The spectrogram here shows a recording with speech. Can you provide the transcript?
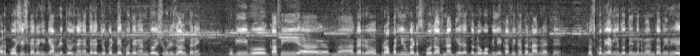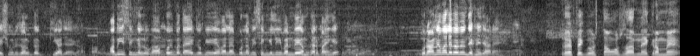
और कोशिश करेंगे कि अमृत योजना के अंतर्गत जो गड्ढे खोदेंगे उनको इशू रिजॉल्व करें, क्योंकि वो काफ़ी अगर प्रॉपरली उनका डिस्पोज ऑफ़ ना किया जाए तो लोगों के लिए काफ़ी खतरनाक रहते हैं। तो उसको भी अगले दो तीन दिनों में उनका भी इशू रिजॉल्व किया जाएगा। अभी सिंगल होगा। आपको भी है, क्योंकि ये वाला पुल अभी सिंगल ही वन वे हम कर पाएँगे। पुराने वाले पे भी हम देखने जा रहे हैं। ट्रैफ़िक व्यवस्थाओं को सुधारने क्रम में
